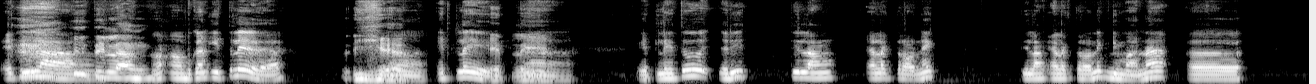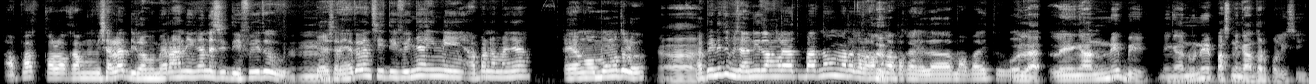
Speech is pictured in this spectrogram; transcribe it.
etilang Itilang. Heeh, bukan itle ya iya nah, etle Etle. nah, etle itu jadi tilang elektronik tilang elektronik di mana eh apa kalau kamu misalnya di lampu merah nih kan ada CCTV tuh. Mm-mm. biasanya tuh kan CCTV-nya ini apa namanya kayak ngomong tuh loh. Ah. tapi ini tuh bisa nilang lewat plat nomor kalau kamu nggak pakai helm apa itu. Oh lah lenganune be lenganune pas ning kantor polisi.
